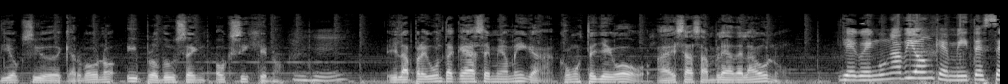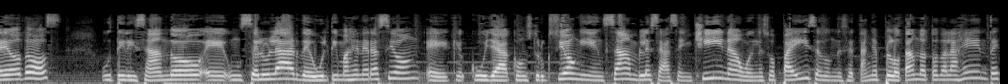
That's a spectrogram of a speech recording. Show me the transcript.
dióxido de carbono y producen oxígeno. Y la pregunta que hace mi amiga, ¿cómo usted llegó a esa asamblea de la ONU? Llegó en un avión que emite CO2 utilizando eh, un celular de última generación eh, que, cuya construcción y ensamble se hace en China o en esos países donde se están explotando a toda la gente.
